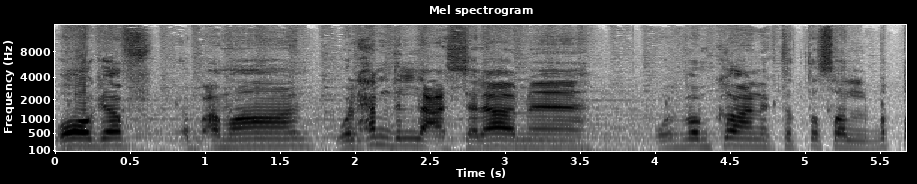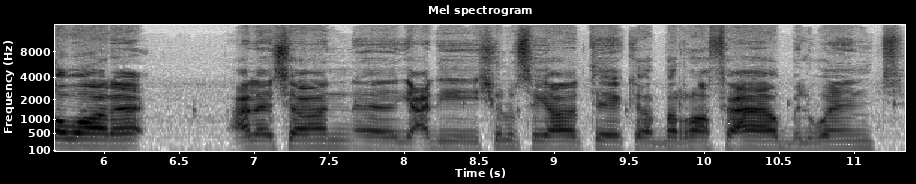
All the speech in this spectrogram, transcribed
واوقف بأمان والحمد لله على السلامة وبإمكانك تتصل بالطوارئ علشان آه، يعني يشيلون سيارتك بالرافعة وبالونش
